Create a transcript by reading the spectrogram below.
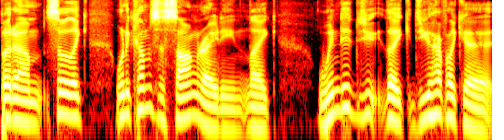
But um, so like when it comes to songwriting, like when did you like? Do you have like a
